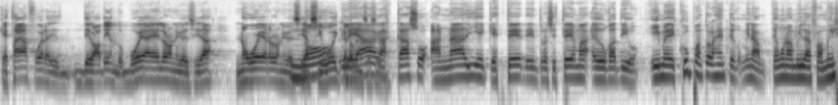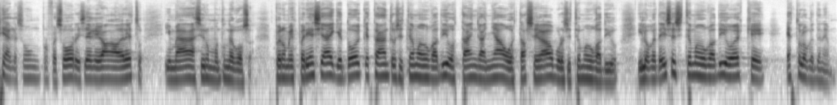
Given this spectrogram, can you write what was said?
que está allá afuera debatiendo? ¿Voy a ir a la universidad? ¿No voy a ir a la universidad? no si voy, ¿qué es lo le que necesito? hagas caso a nadie que esté dentro del sistema educativo. Y me disculpan toda la gente. Mira, tengo una mila de familia que son profesores y sé que van a ver esto y me van a decir un montón de cosas. Pero mi experiencia es que todo el que está dentro del sistema educativo está engañado o está cegado por el sistema educativo. Y lo que te dice el sistema educativo es que esto es lo que tenemos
